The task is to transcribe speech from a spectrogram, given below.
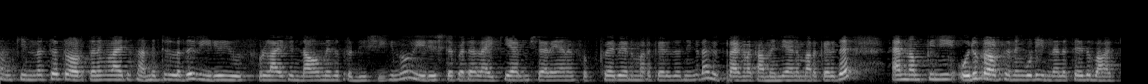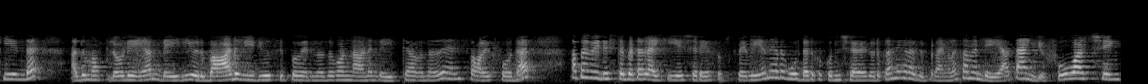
നമുക്ക് ഇന്നത്തെ പ്രവർത്തനങ്ങളായിട്ട് തന്നിട്ടുള്ളത്. വീഡിയോ യൂസ്ഫുൾ ആയിട്ടുണ്ടാവും എന്ന് പ്രതീക്ഷിക്കുന്നു. വീഡിയോ ഇഷ്ടപ്പെട്ടാൽ ലൈക്ക് ചെയ്യാനും ഷെയർ ചെയ്യാനും സബ്സ്ക്രൈബ് ചെയ്യാനും മറക്കരുത്. നിങ്ങളുടെ അഭിപ്രായങ്ങൾ കമന്റ് ചെയ്യാനും മറക്കരുത്. ആൻഡ് നമുക്കിനി ഒരു പ്രവർത്തനം കൂടി ഇന്നലത്തേത് ബാക്കിയുണ്ട്. അതും അപ്ലോഡ് ചെയ്യാം. ഡെയിലി ഒരുപാട് വീഡിയോസ് ഇപ്പോൾ വരുന്നത് കൊണ്ടാണ് ലേറ്റ് ആവുന്നത്. ആൻഡ് സോറി ഫോർ ദാറ്റ് അപ്പോൾ വീഡിയോ ഇഷ്ടപ്പെട്ടാൽ ലൈക്ക് ചെയ്യുക ഷെയർ ചെയ്യുക സബ്സ്ക്രൈബ് ചെയ്യുക. നിങ്ങളുടെ കൂട്ടുകാർക്കൊക്കെ ഒന്ന് ഷെയർ ചെയ്ത് കൊടുക്കുക. നിങ്ങളുടെ അഭിപ്രായങ്ങൾ കമന്റ് ചെയ്യുക. താങ്ക് ഫോർ വാച്ചിങ്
